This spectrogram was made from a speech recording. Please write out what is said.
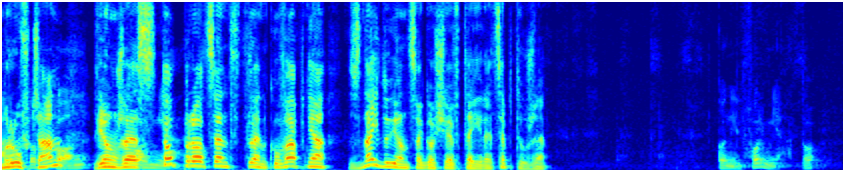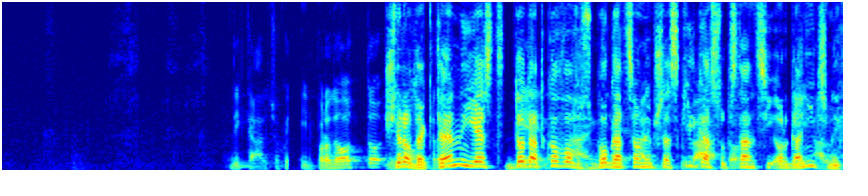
Mrówczan wiąże formiato 100% tlenku wapnia znajdującego się w tej recepturze. con il formiato di calcio. Quindi il prodotto Środek ten jest dodatkowo wzbogacony przez kilka substancji organicznych,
